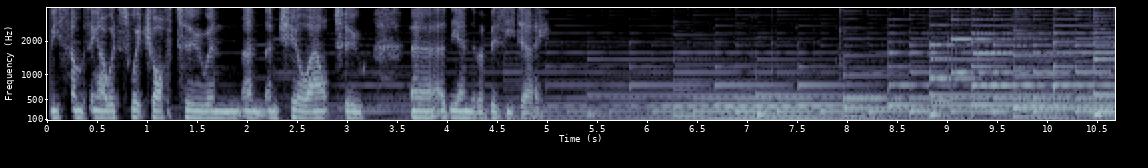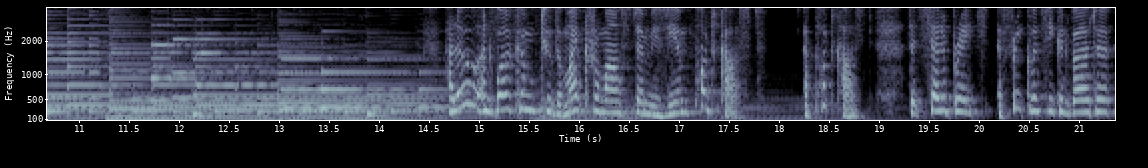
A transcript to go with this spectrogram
Be something I would switch off to and, and, and chill out to uh, at the end of a busy day. Welcome to the Micromaster Museum podcast, a podcast that celebrates a frequency converter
